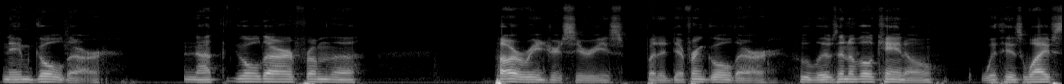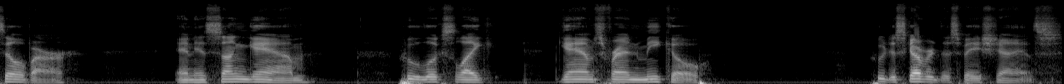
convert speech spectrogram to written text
named Goldar. Not the Goldar from the Power Rangers series, but a different Goldar who lives in a volcano with his wife Silvar and his son Gam, who looks like Gam's friend Miko, who discovered the space giants.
